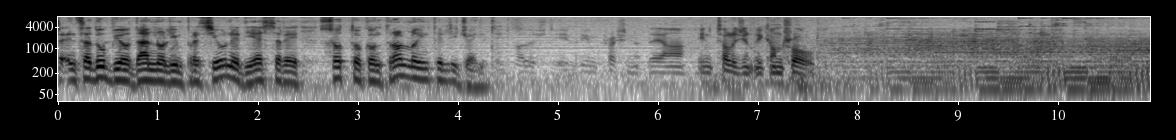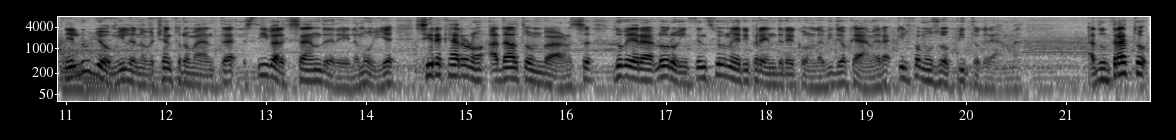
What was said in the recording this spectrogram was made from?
Senza dubbio danno l'impressione di essere sotto controllo intelligente. Nel luglio 1990 Steve Alexander e la moglie si recarono ad Alton Barnes, dove era loro intenzione riprendere con la videocamera il famoso pittogramma. Ad un tratto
